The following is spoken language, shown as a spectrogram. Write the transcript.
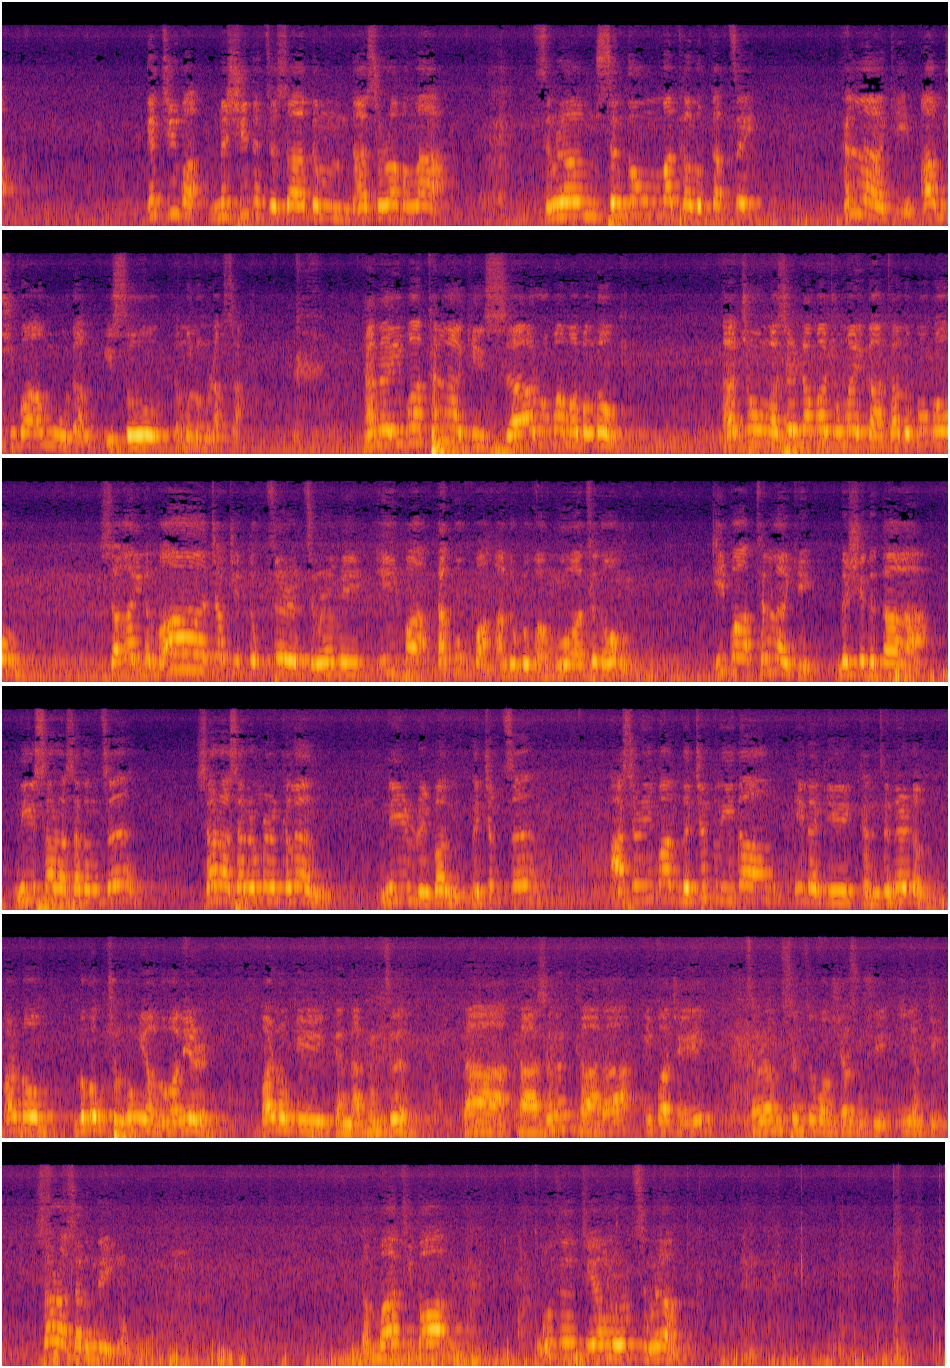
kecuba nishidat sesagam dasara bangla sengram sendung mata luktakce thalagi am shiba angudang isu temulung raksa tana iba thalagi saruba mabanglong Najung asal nama jumai gata lukuku Sagay de ma chak chi tuk tsir tsirami iba takukpa anukukwa mua tsinong. Iba trilaki nishidita ni sara sadam tsi, sara sadam merkalan ni riban nichip tsi, asiriban nichip lida ina ki kantinerdam parno mukuk chunung ya lualir parno ki kandatam tsi. Da kasanan kada iba chi tsiram sintu wang shasushi inyakti. Sara sadam di. 넘버티버 우드 제어로 승령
